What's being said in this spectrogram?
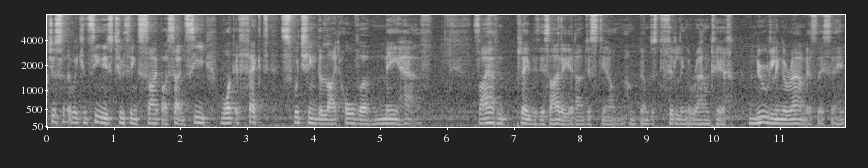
Just so that we can see these two things side by side, and see what effect switching the light over may have. So I haven't played with this either yet. I'm just, you know, I'm, I'm just fiddling around here, noodling around, as they say.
